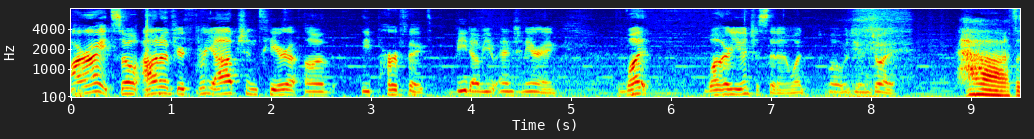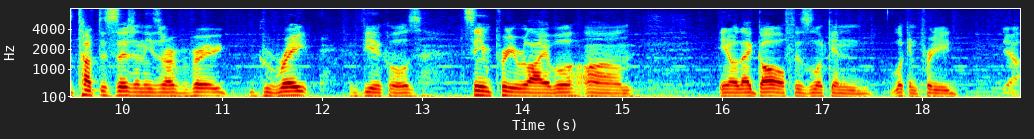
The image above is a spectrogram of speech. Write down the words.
All right, so out of your three options here of the perfect VW engineering, what what are you interested in? What what would you enjoy? Ah, it's a tough decision. These are very great vehicles. Seem pretty reliable. Um, you know that Golf is looking looking pretty Yeah,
